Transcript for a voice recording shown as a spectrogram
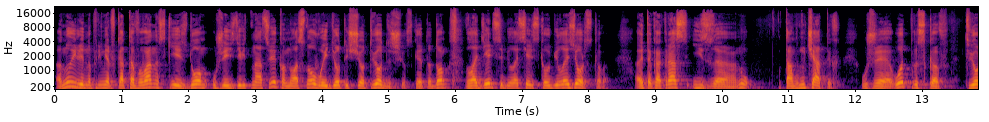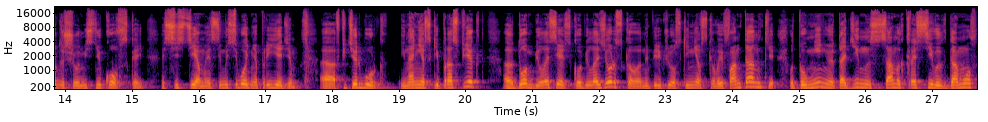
Ну или, например, в Катав-Ивановске есть дом уже из 19 века, но основа идет еще Твердышевская. Это дом владельца Белосельского Белозерского. Это как раз из, э, ну, там внучатых уже отпрысков Твердышево-Мясниковской системы. Если мы сегодня приедем э, в Петербург и на Невский проспект, Э, дом Белосельского-Белозерского на перекрестке Невского и Фонтанки, вот по мнению, это один из самых красивых домов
